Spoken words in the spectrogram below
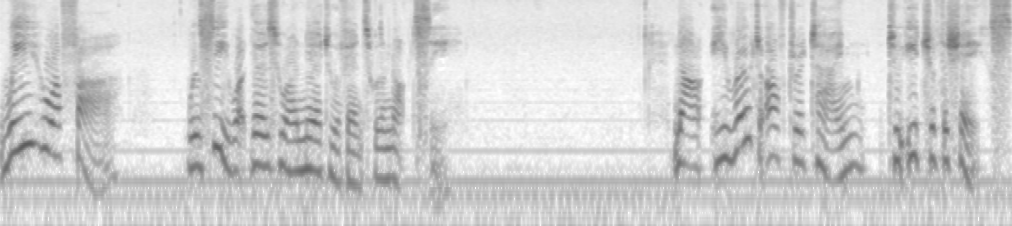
We who are far will see what those who are near to events will not see. Now, he wrote after a time to each of the sheikhs,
